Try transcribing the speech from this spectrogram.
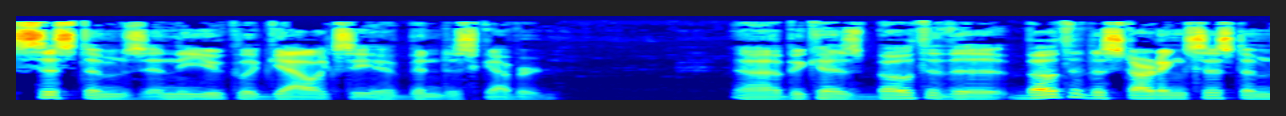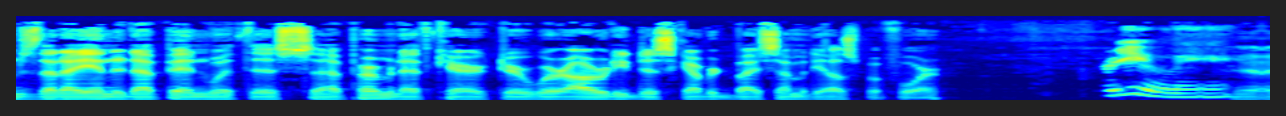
systems in the Euclid galaxy have been discovered uh, because both of the both of the starting systems that I ended up in with this uh, Permadeath character were already discovered by somebody else before. Really? Yeah.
